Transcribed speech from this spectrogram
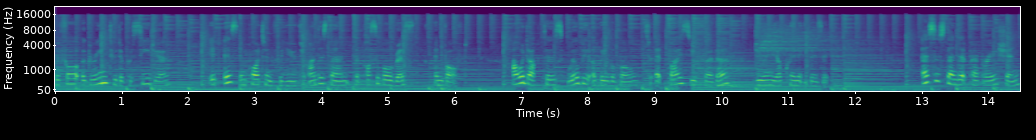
Before agreeing to the procedure, it is important for you to understand the possible risks involved. Our doctors will be available to advise you further during your clinic visit. As a standard preparation,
